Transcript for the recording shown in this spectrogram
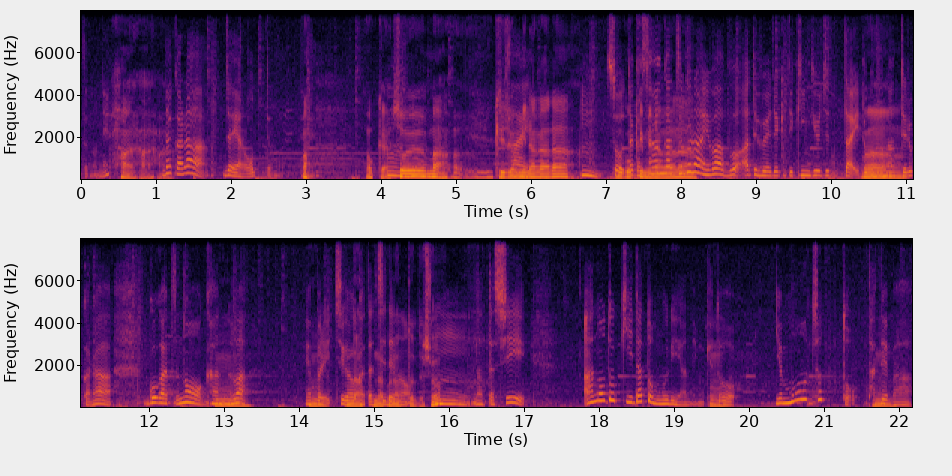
たのね。はいはいはい。だからじゃあやろうって思って。あ OK、うんうん。そういう、まあ、基準を見ながら、うん、そう。動だから3き見ながら。月ぐらいはぶわーって増えてきて緊急事態とかもなってるから、5月のカンヌはやっぱり違う形でうん。なの、なったでなったしあの時だと無理やねんけど、いやもうちょっと経てば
